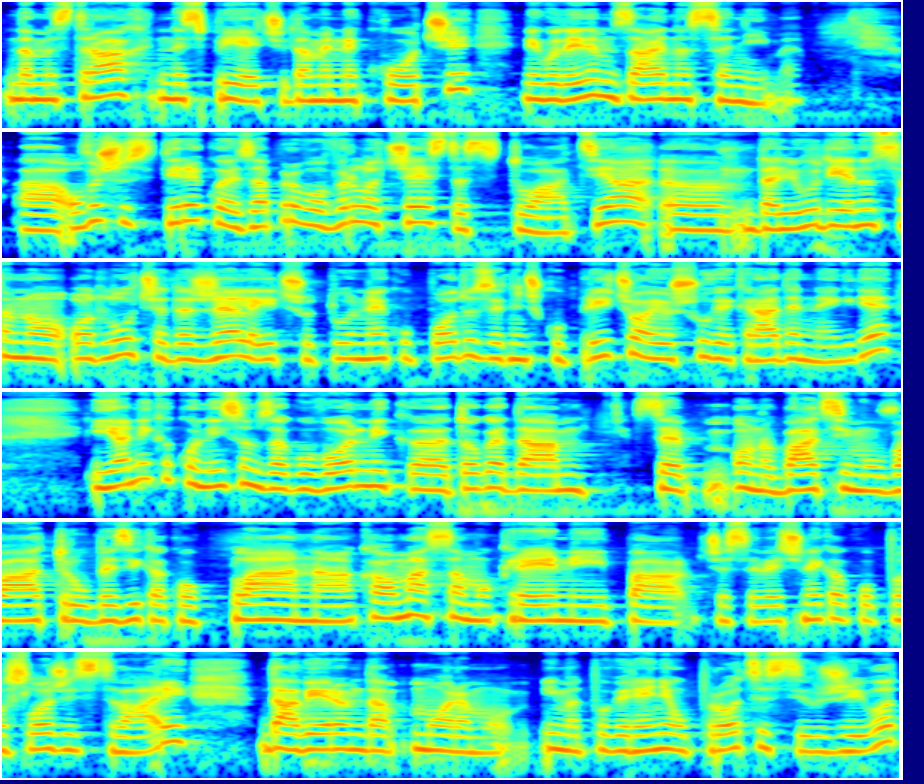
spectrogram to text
da me strah ne spriječi, da me ne koči, nego da idem zajedno sa njime. Ovo što si ti rekao je zapravo vrlo česta situacija e, da ljudi jednostavno odluče da žele ići u tu neku poduzetničku priču, a još uvijek rade negdje. I ja nikako nisam zagovornik e, toga da se ono bacim u vatru bez ikakvog plana, kao ma samo kreni pa će se već nekako posložiti stvari. Da, vjerujem da moramo imati povjerenje u proces i u život,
